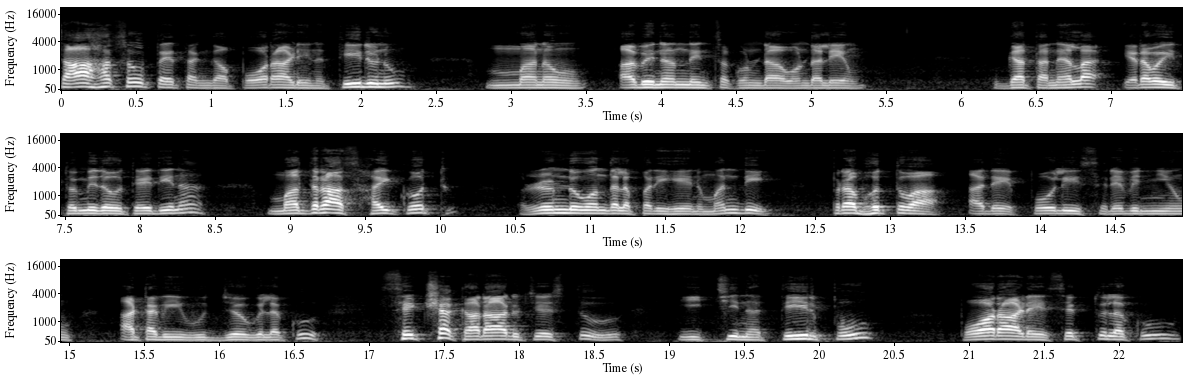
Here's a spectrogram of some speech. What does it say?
సాహసోపేతంగా పోరాడిన తీరును మనం అభినందించకుండా ఉండలేం. గత నెల ఇరవై తొమ్మిదవ తేదీన మద్రాస్ హైకోర్టు రెండు వందల పదిహేను మంది ప్రభుత్వ అదే పోలీస్ రెవెన్యూ అటవీ ఉద్యోగులకు శిక్ష ఖరారు చేస్తూ ఇచ్చిన తీర్పు పోరాడే శక్తులకు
